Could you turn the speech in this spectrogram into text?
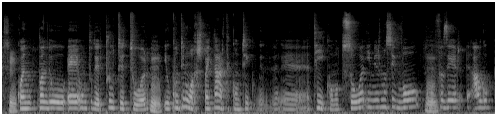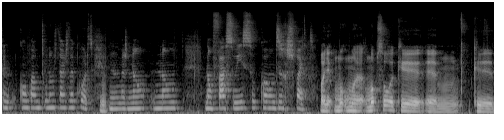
sim. Quando, quando é um poder protetor, Hum. eu continuo a respeitar-te contigo, a ti como pessoa e mesmo assim vou Hum. fazer algo que, com o qual tu não estás de acordo. Hum. Mas não, não, não faço isso com desrespeito. Olha, uma, uma, uma pessoa que, ehm, que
